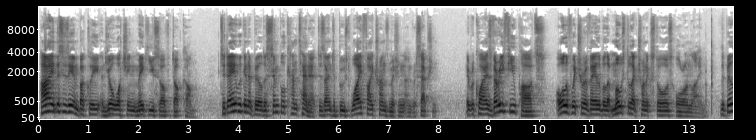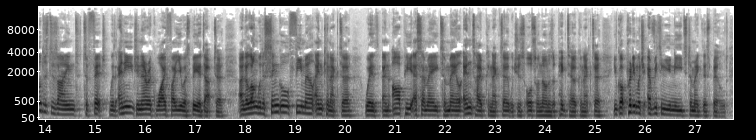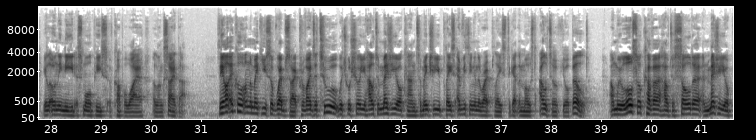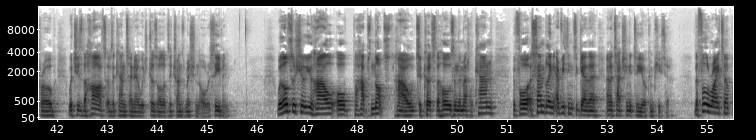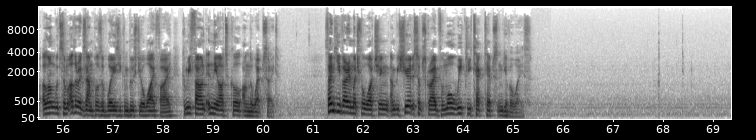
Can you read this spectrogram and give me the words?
Hi, this is Ian Buckley and you're watching MakeUseOf.com. Today we're going to build a simple Cantenna designed to boost Wi-Fi transmission and reception. It requires very few parts, all of which are available at most electronic stores or online. The build is designed to fit with any generic Wi-Fi USB adapter and along with a single female N connector with an RP SMA to male N-type connector, which is also known as a pigtail connector, you've got pretty much everything you need to make this build. You'll only need a small piece of copper wire alongside that. The article on the Make Use Of website provides a tool which will show you how to measure your can to make sure you place everything in the right place to get the most out of your build and we will also cover how to solder and measure your probe, which is the heart of the Cantenna which does all of the transmission or receiving. We'll also show you how, or perhaps not how, to cut the holes in the metal can before assembling everything together and attaching it to your computer. The full write-up, along with some other examples of ways you can boost your Wi-Fi, can be found in the article on the website. Thank you very much for watching and be sure to subscribe for more weekly tech tips and giveaways.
